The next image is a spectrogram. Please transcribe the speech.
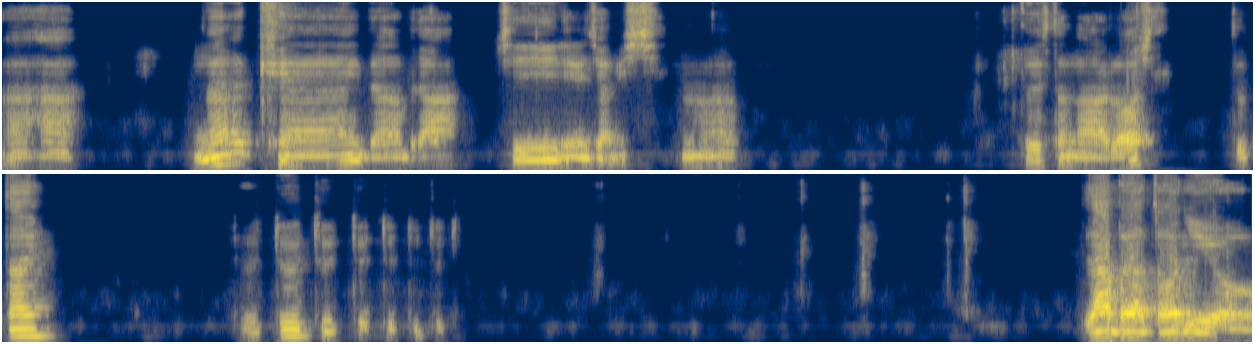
Aha. No okej, dobra. Czyli nie wiedziałem iść. Mhm. To jest ta narośl. Tutaj. Tu, tu, tu, tu, tu, tu, tu. laboratorio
